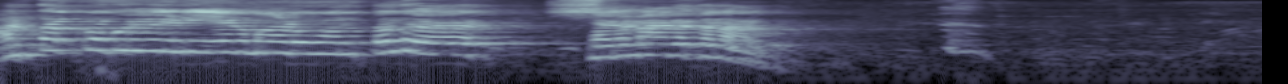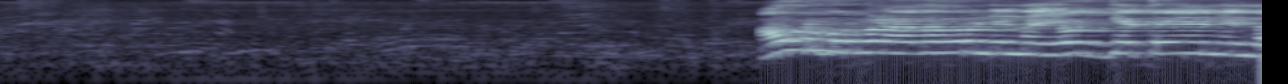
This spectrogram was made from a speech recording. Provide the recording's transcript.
ಅಂತಪ್ಪ ಗುರುವಿಗೆ ನೀ ಏನು ಮಾಡು ಅಂತಂದ್ರೆ ಶರಣಾಗತನಾಗು. ಅವ್ರ ಗುರುಗಳಾದವರು ನಿನ್ನ ಯೋಗ್ಯತೆ, ನಿನ್ನ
